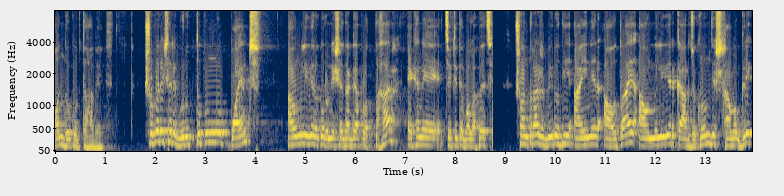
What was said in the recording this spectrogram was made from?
বন্ধ করতে হবে। সুপারিশের গুরুত্বপূর্ণ পয়েন্ট, আওয়ামী লীগের উপর নিষেধাজ্ঞা প্রত্যাহার, এখানে চিঠিতে বলা হয়েছে সন্ত্রাস বিরোধী আইনের আওতায় আওয়ামী লীগের কার্যক্রম যে সামগ্রিক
